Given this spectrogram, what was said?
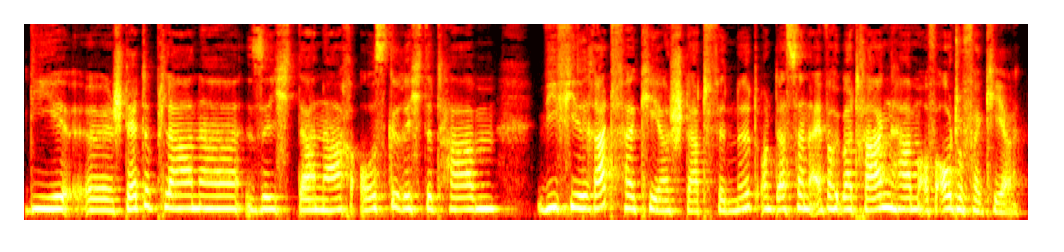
die äh, Städteplaner sich danach ausgerichtet haben, wie viel Radverkehr stattfindet und das dann einfach übertragen haben auf Autoverkehr.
